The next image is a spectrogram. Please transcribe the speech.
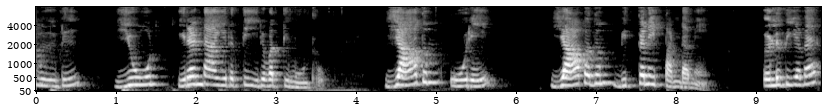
வீடு யூன் இரண்டாயிரத்தி இருபத்தி மூன்று. யாதும் ஊரே யாவதும் விற்பனை பண்டமே. எழுதியவர்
